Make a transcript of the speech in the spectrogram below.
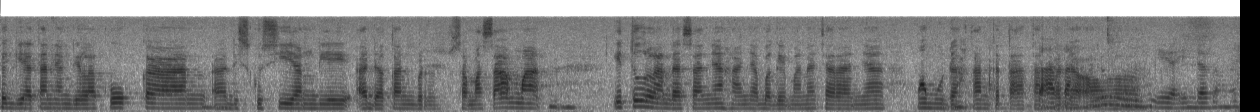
kegiatan yang dilakukan eh, diskusi yang diadakan bersama-sama itu landasannya hanya bagaimana caranya memudahkan ketaatan taatan. pada Allah iya indah banget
